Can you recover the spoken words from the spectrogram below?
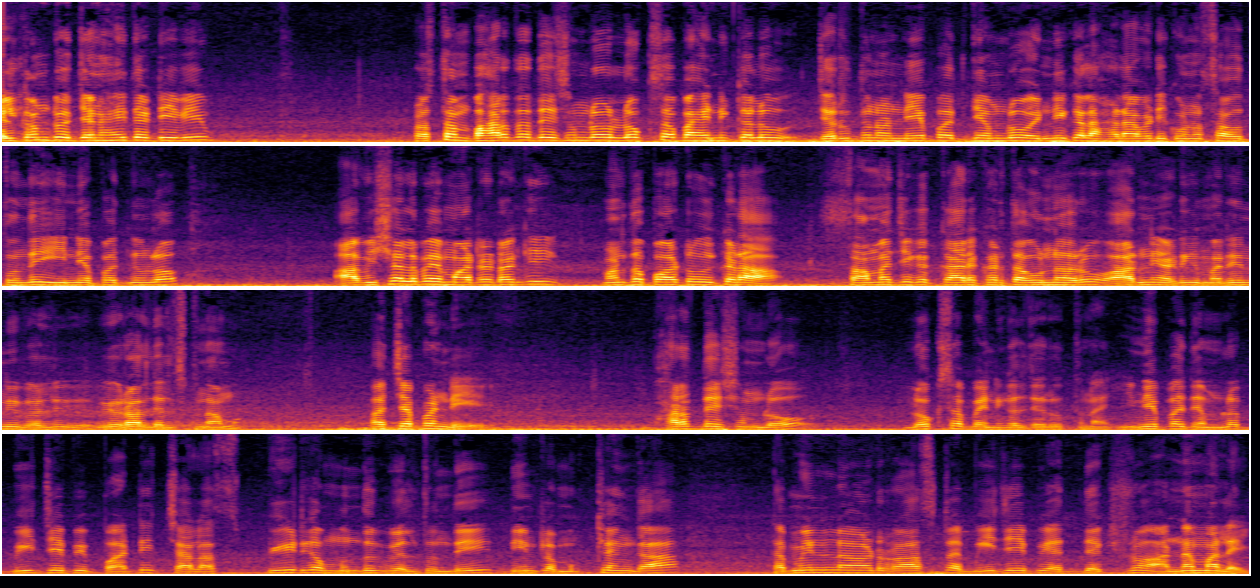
వెల్కమ్ టు జనహిత టీవీ. ప్రస్తుతం భారతదేశంలో లోక్సభ ఎన్నికలు జరుగుతున్న నేపథ్యంలో ఎన్నికల హడావిడి కొనసాగుతుంది. ఈ నేపథ్యంలో ఆ విషయాలపై మాట్లాడడానికి మనతో పాటు ఇక్కడ సామాజిక కార్యకర్త ఉన్నారు. వారిని అడిగి మరిన్ని వివరాలు- వివరాలు తెలుసుకుందాము. చెప్పండి. భారతదేశంలో లోక్సభ ఎన్నికలు జరుగుతున్నాయి. ఈ నేపథ్యంలో బీజేపీ పార్టీ చాలా స్పీడ్గా ముందుకు వెళ్తుంది. దీంట్లో ముఖ్యంగా తమిళనాడు రాష్ట్ర బీజేపీ అధ్యక్షుడు అన్నమలై.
